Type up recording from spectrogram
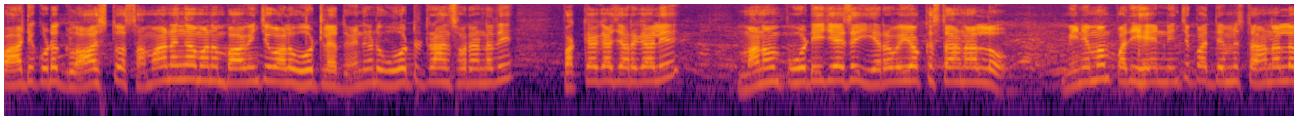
వాటి కూడా గ్లాస్తో సమానంగా మనం భావించి వాళ్ళు ఓట్లేద్దాం ఎందుకంటే ఓటు ట్రాన్స్ఫర్ అన్నది పక్కగా జరగాలి. మనం పోటీ చేసే ఇరవై ఒక్క స్థానాల్లో మినిమం పదిహేను నుంచి పద్దెనిమిది స్థానాల్లో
